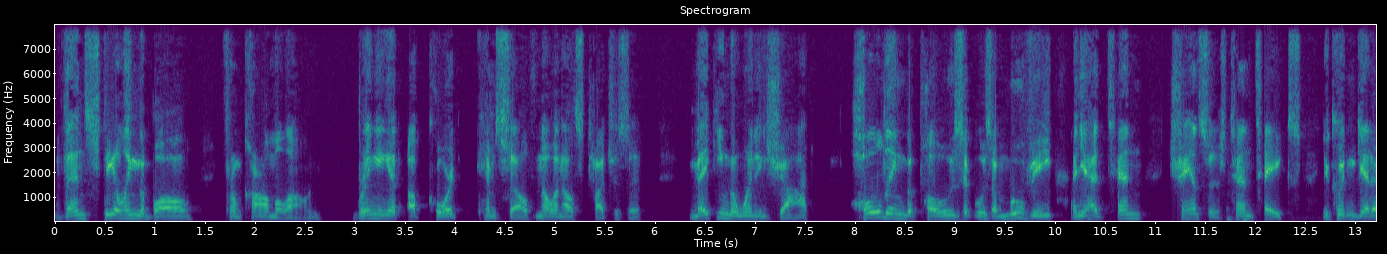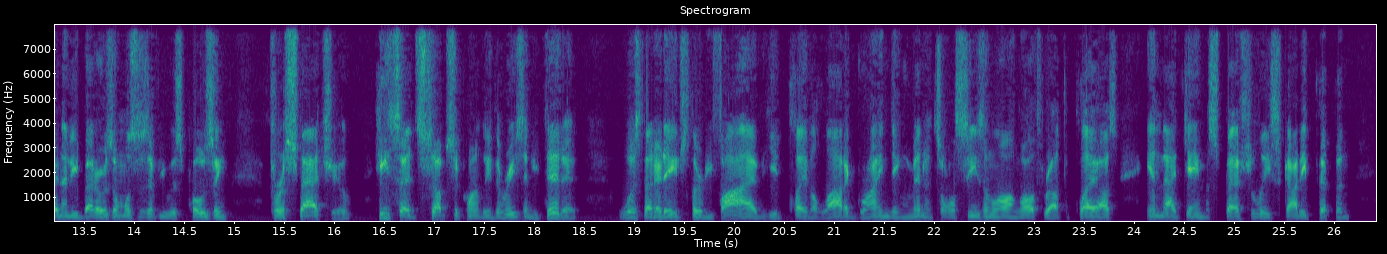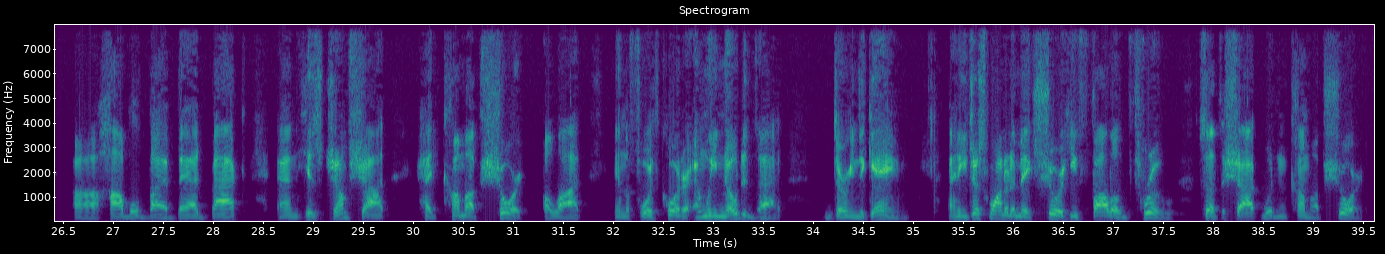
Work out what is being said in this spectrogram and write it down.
then stealing the ball from Karl Malone, bringing it up court himself. No one else touches it. Making the winning shot, holding the pose. It was a movie, and you had 10 chances, 10 takes. You couldn't get it any better. It was almost as if he was posing for a statue. He said subsequently the reason he did it was that at age 35, he'd played a lot of grinding minutes all season long, all throughout the playoffs. In that game, especially, Scottie Pippen uh, hobbled by a bad back, and his jump shot had come up short a lot in the fourth quarter. And we noted that during the game. And he just wanted to make sure he followed through so that the shot wouldn't come up short.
